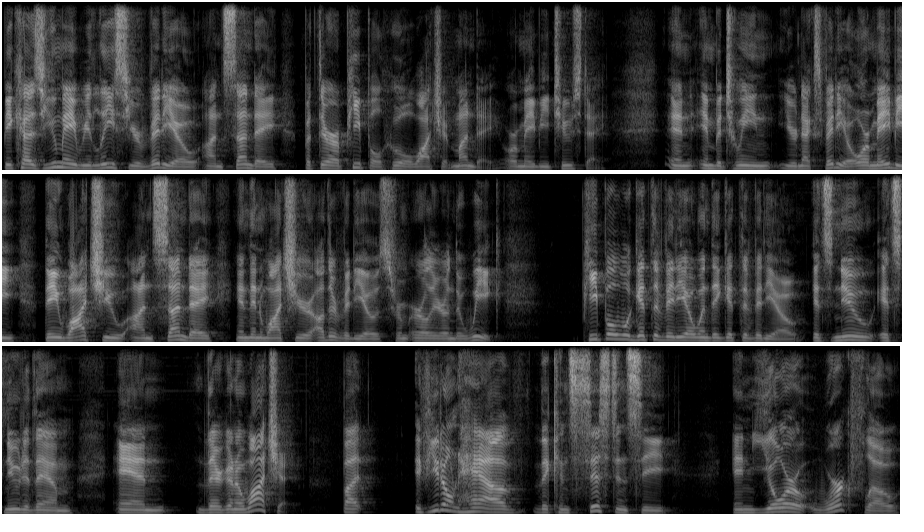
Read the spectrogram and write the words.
Because you may release your video on Sunday, but there are people who will watch it Monday or maybe Tuesday in in between your next video or maybe they watch you on Sunday and then watch your other videos from earlier in the week. People will get the video when they get the video. It's new it's new to them and they're going to watch it. But if you don't have the consistency in your workflow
